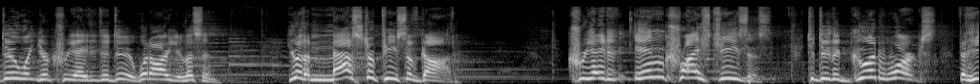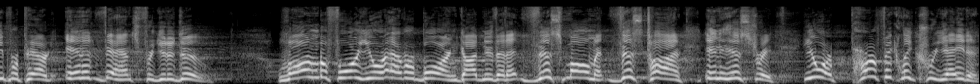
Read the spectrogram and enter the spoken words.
Do what you're created to do. What are you? Listen, you're the masterpiece of God, created in Christ Jesus to do the good works that He prepared in advance for you to do. Long before you were ever born, God knew that at this moment, this time in history, you were perfectly created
